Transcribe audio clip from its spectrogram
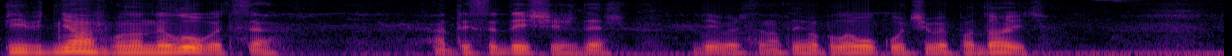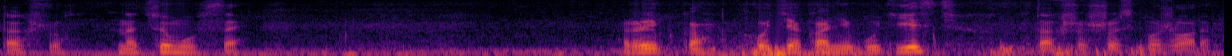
Півдня ж воно не ловиться. А ти сидиш і ждеш, дивишся на тебе поплавок, очі випадають. Так що на цьому все. Рибка хоч яка-небудь є, так що щось пожаримо.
